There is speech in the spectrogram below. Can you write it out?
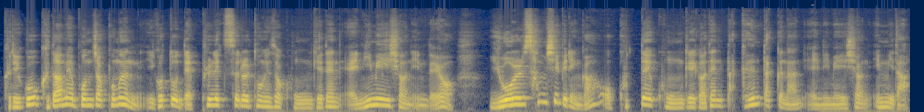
그리고 그 다음에 본 작품은 이것도 넷플릭스를 통해서 공개된 애니메이션인데요. 6월 30일인가? 어, 그때 공개가 된 따끈따끈한 애니메이션입니다.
